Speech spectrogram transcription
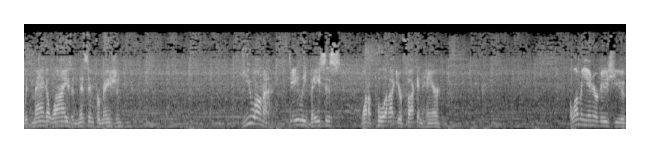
with MAGA lies and misinformation? You on a daily basis want to pull out your fucking hair? Well, let me introduce you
